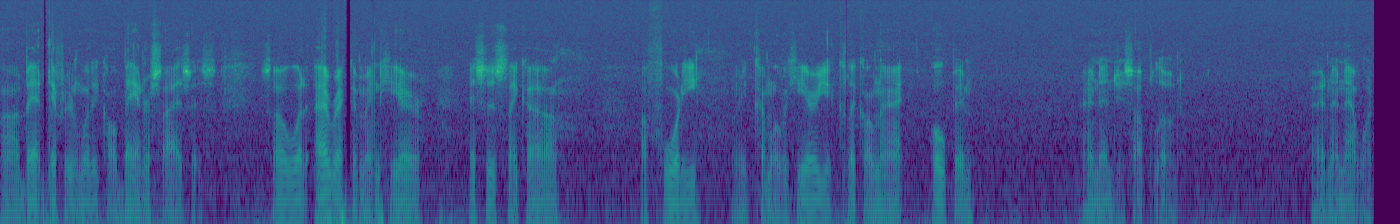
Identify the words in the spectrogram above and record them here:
uh, different what they call banner sizes. So what I recommend here, this is like a a 40. You come over here, you click on that, open, and then just upload. And then that what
